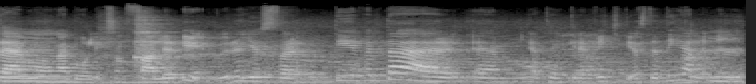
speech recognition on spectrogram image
Där Mm. många då liksom faller ur. Just för det är väl där eh, jag tänker den viktigaste delen i,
